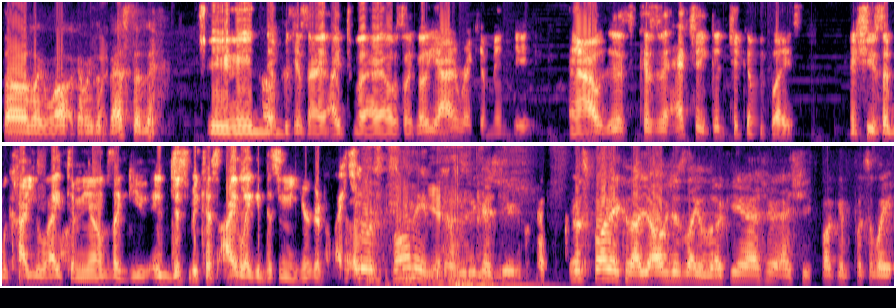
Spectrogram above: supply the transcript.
So I was like, well, I gotta make the best of it. She, no, because I, I, I was like, oh yeah, I recommend it, and I was- it's because it's actually a good chicken place. And she was like, "Well, how you lied to me?" I was like, "You it, just because I like it doesn't mean you're gonna like It it." was funny Yeah. because, because she. It was funny because I, I was just like looking at her and she fucking puts away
